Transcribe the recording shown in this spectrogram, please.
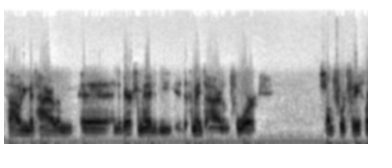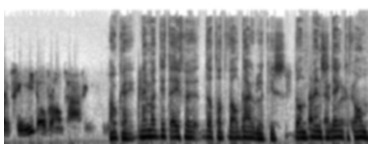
verhouding met Haarlem uh, en de werkzaamheden die de gemeente Haarlem voor Zandvoort verricht. Maar dat ging niet over handhaving. Oké, nee, maar dit even dat dat wel duidelijk is. Dan mensen denken van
